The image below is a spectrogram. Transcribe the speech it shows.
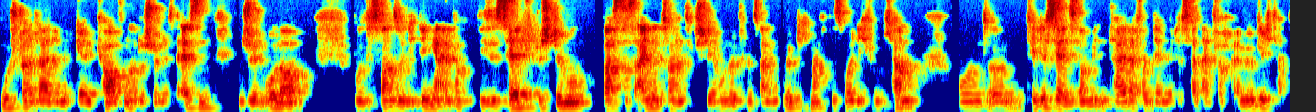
musst du halt leider mit Geld kaufen oder schönes Essen, einen schönen Urlaub. Und das waren so die Dinge, einfach diese Selbstbestimmung, was das 21. Jahrhundert für uns alle möglich macht, das wollte ich für mich haben. Und ähm, Telesales war mit ein Teil davon, der mir das halt einfach ermöglicht hat.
